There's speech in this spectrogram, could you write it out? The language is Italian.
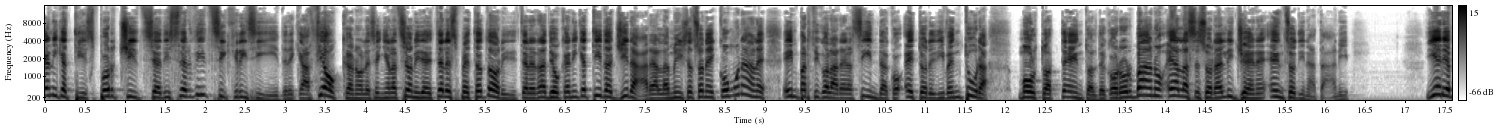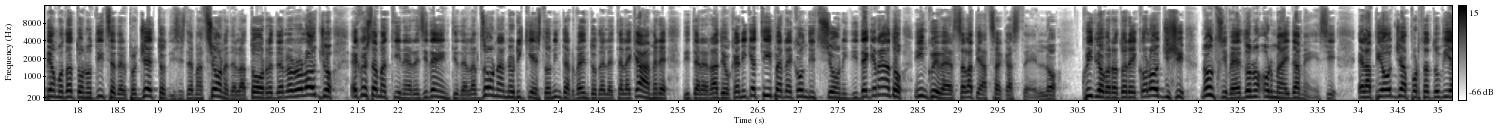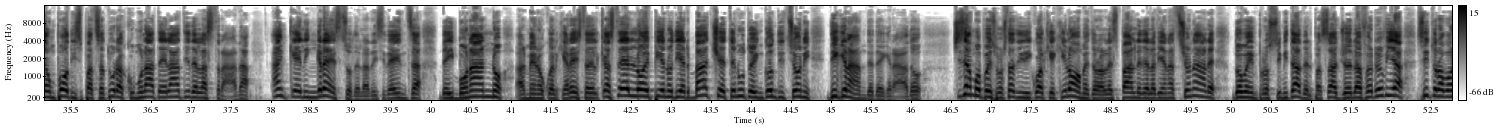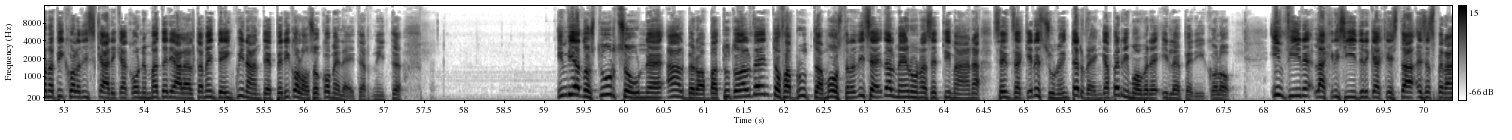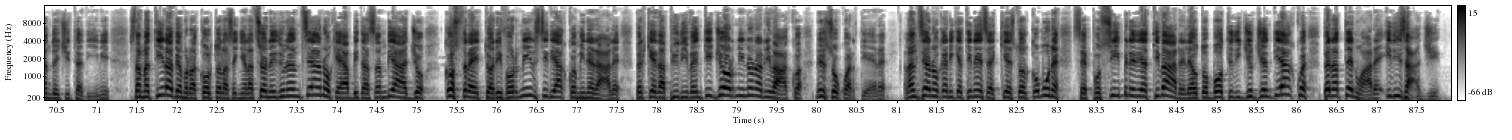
Canicattì, sporcizia di servizi, crisi idrica. Fioccano le segnalazioni dei telespettatori di Teleradio Canicattì da girare all'amministrazione comunale e in particolare al sindaco Ettore Di Ventura, molto attento al decoro urbano, e all'assessore all'igiene Enzo Di Natani. Ieri abbiamo dato notizia del progetto di sistemazione della torre dell'orologio e questa mattina i residenti della zona hanno richiesto l'intervento delle telecamere di Teleradio Canicattì per le condizioni di degrado in cui versa la piazza Castello. Qui gli operatori ecologici non si vedono ormai da mesi e la pioggia ha portato via un po' di spazzatura accumulata ai lati della strada. Anche l'ingresso della residenza dei Bonanno, almeno quel che resta del castello, è pieno di erbacce e tenuto in condizioni di grande degrado. Ci siamo poi spostati di qualche chilometro alle spalle della via nazionale, dove in prossimità del passaggio della ferrovia si trova una piccola discarica con materiale altamente inquinante e pericoloso come l'Eternit. In via d'Osturzo un albero abbattuto dal vento fa brutta mostra di sé da almeno una settimana, senza che nessuno intervenga per rimuovere il pericolo. Infine, la crisi idrica che sta esasperando i cittadini. Stamattina abbiamo raccolto la segnalazione di un anziano che abita a San Biagio, costretto a rifornirsi di acqua minerale perché da più di 20 giorni non arriva acqua nel suo quartiere. L'anziano canicatinese ha chiesto al comune se è possibile di attivare le autobotti di Girgenti Acque per attenuare i disagi.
